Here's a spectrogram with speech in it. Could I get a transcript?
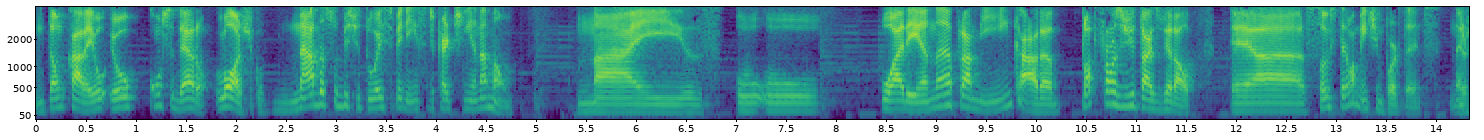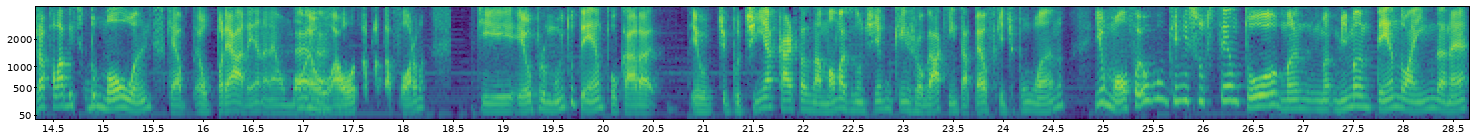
então, cara, eu, eu considero, lógico, nada substitui a experiência de cartinha na mão. Mas o, o, o Arena, para mim, cara, plataformas digitais no geral, é, são extremamente importantes. Né? Eu já falava isso do MOL antes, que é, é o pré-arena, né? O MOL uhum. é a outra plataforma. Que eu, por muito tempo, cara, eu, tipo, tinha cartas na mão, mas não tinha com quem jogar aqui em Tapé. Eu fiquei, tipo, um ano. E o MOL foi o que me sustentou, man, me mantendo ainda, né,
